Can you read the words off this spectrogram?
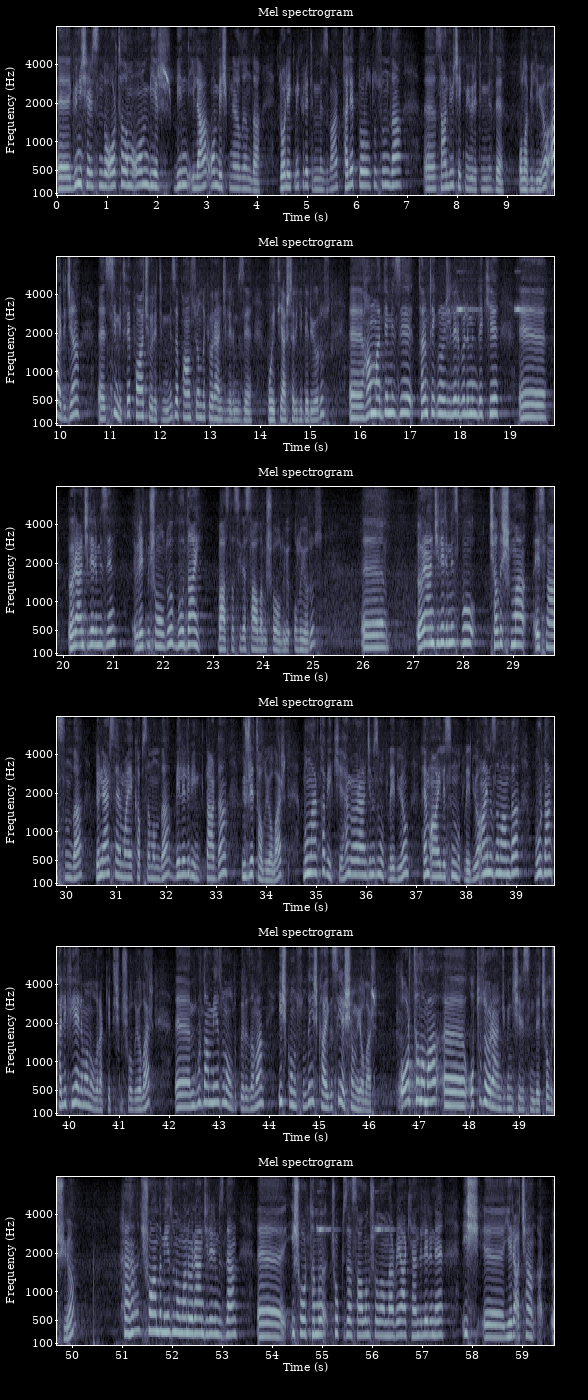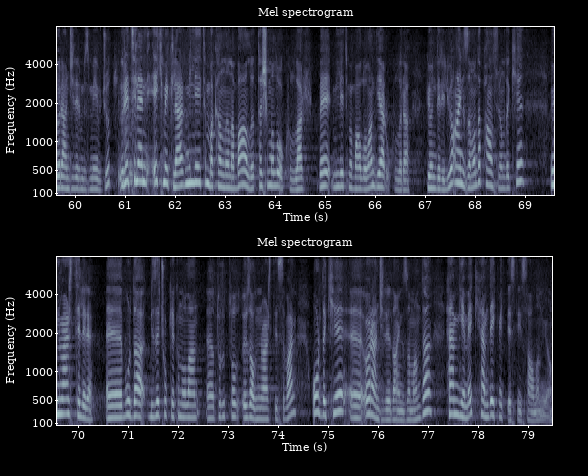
Ee, gün içerisinde ortalama 11 bin ila 15 bin aralığında rol ekmek üretimimiz var. Talep doğrultusunda e, sandviç ekmeği üretimimiz de olabiliyor. Ayrıca e, simit ve poğaça üretimimiz ve pansiyondaki öğrencilerimize bu ihtiyaçları gideriyoruz. E, ham maddemizi Tarım Teknolojileri bölümündeki e, öğrencilerimizin üretmiş olduğu buğday vasıtasıyla sağlamış oluyor- oluyoruz. Ee, öğrencilerimiz bu çalışma esnasında döner sermaye kapsamında belirli bir miktarda ücret alıyorlar. Bunlar tabii ki hem öğrencimizi mutlu ediyor hem ailesini mutlu ediyor. Aynı zamanda buradan kalifiye eleman olarak yetişmiş oluyorlar. Ee, buradan mezun oldukları zaman iş konusunda iş kaygısı yaşamıyorlar. Ortalama e, 30 öğrenci gün içerisinde çalışıyor. Şu anda mezun olan öğrencilerimizden e, iş ortamı çok güzel sağlamış olanlar veya kendilerine iş e, yeri açan öğrencilerimiz mevcut. Üretilen ekmekler Milli Eğitim Bakanlığı'na bağlı taşımalı okullar ve Milli Eğitim'e bağlı olan diğer okullara gönderiliyor. Aynı zamanda pansiyondaki üniversitelere. e, burada bize çok yakın olan e, Turgut Özal Üniversitesi var. Oradaki e, öğrencilere de aynı zamanda hem yemek hem de ekmek desteği sağlanıyor.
